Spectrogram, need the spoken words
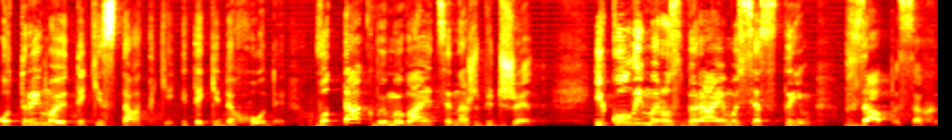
отримають такі статки і такі доходи. От так вимивається наш бюджет. І коли ми розбираємося з тим в записах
